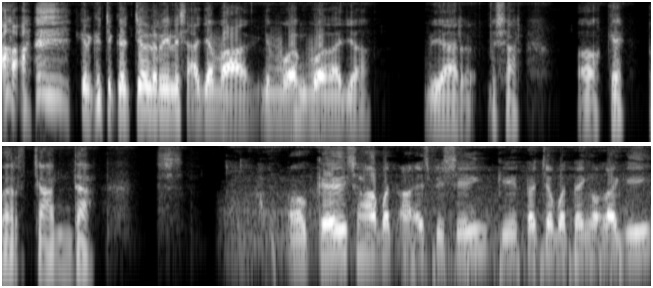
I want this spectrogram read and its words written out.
ikan kecil-kecil rilis aja bang. Dibuang-buang aja. Biar besar. Oke bercanda oke sahabat AS Fishing kita coba tengok lagi.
